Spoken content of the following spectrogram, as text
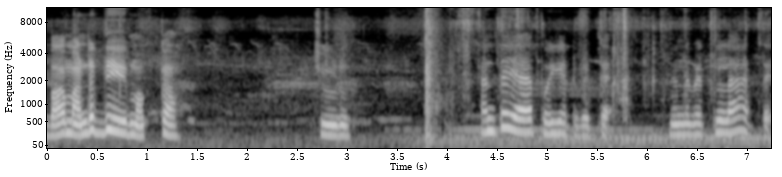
బాగా మండద్ది మొక్క. చూడు. అంతే పొయ్యి అటు పెట్టా. నిన్న పెట్టలా అట్టే.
